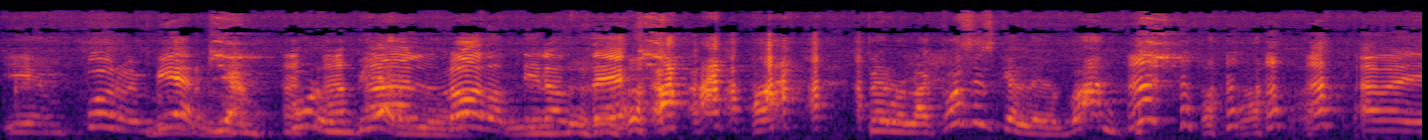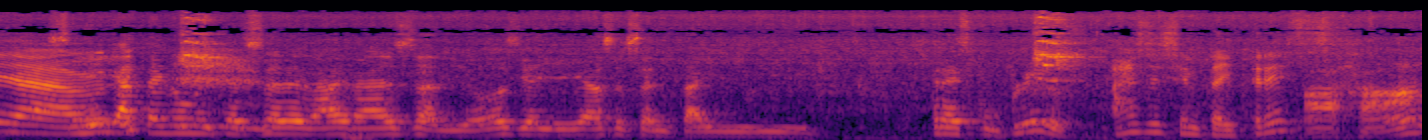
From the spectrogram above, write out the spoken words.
Y en puro invierno. y en puro invierno. Lodo, tira usted. Pero la cosa es que levanto. Ay, ya. Sí, ya tengo mi tercera edad, gracias a Dios, ya llegué a 63 cumplidos. Ah, 63. Ajá,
